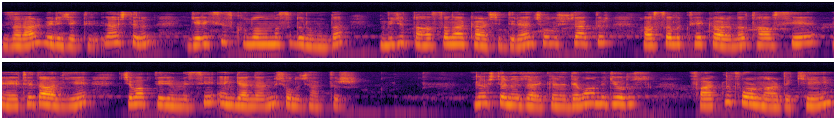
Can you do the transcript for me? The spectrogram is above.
Zarar verecektir. İlaçların gereksiz kullanılması durumunda vücutta hastalığa karşı direnç oluşacaktır. Hastalık tekrarında tavsiye, e, tedaviye cevap verilmesi engellenmiş olacaktır. İlaçların özelliklerine devam ediyoruz. Farklı formlardaki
